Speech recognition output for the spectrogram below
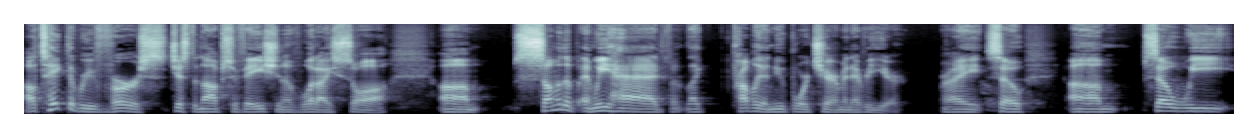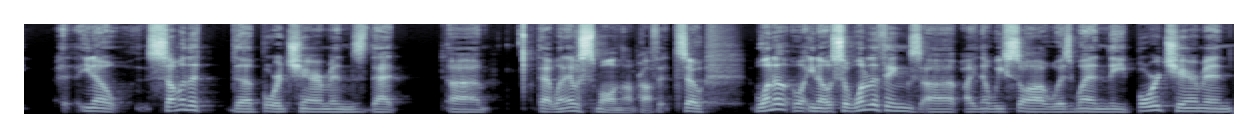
I'll take the reverse, just an observation of what I saw. Um, some of the and we had like probably a new board chairman every year, right? So um, so we you know some of the the board chairmans that um, that when it was small nonprofit. So one of you know, so one of the things uh, I know we saw was when the board chairman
